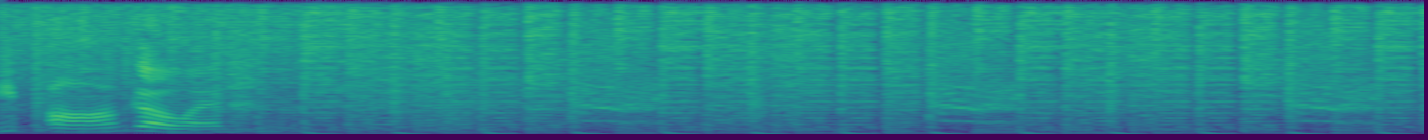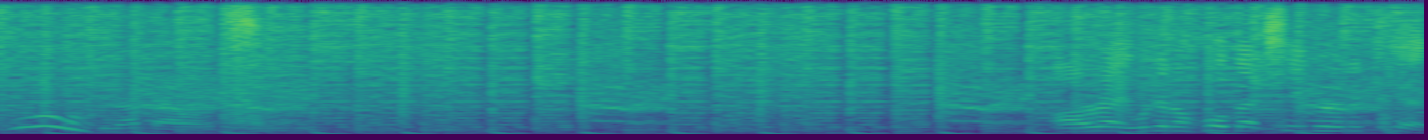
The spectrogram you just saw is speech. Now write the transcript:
Keep on going. Woo, that balance. All right, we're gonna hold that chamber in a kick.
